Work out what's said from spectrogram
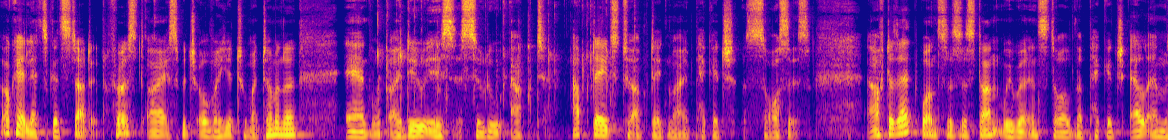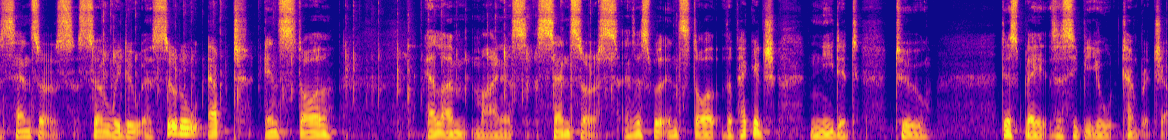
Okay, let's get started. First I switch over here to my terminal and what I do is sudo apt update to update my package sources. After that, once this is done, we will install the package lm sensors. So we do a sudo apt install lm minus sensors and this will install the package needed to display the CPU temperature.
